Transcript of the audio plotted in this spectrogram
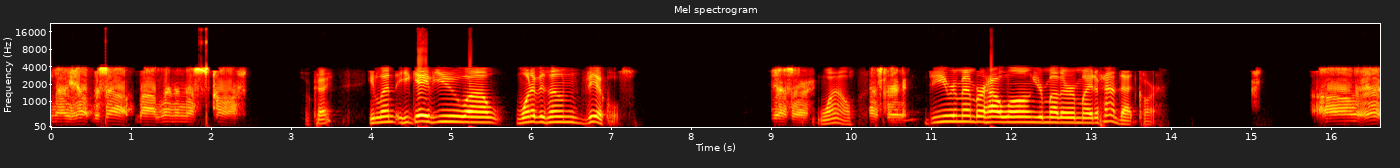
you know, he helped us out by lending us a car. Okay. He lend he gave you uh one of his own vehicles. Yes, sir. Wow. That's great. Do you remember how long your mother might have had that car? Um, it,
